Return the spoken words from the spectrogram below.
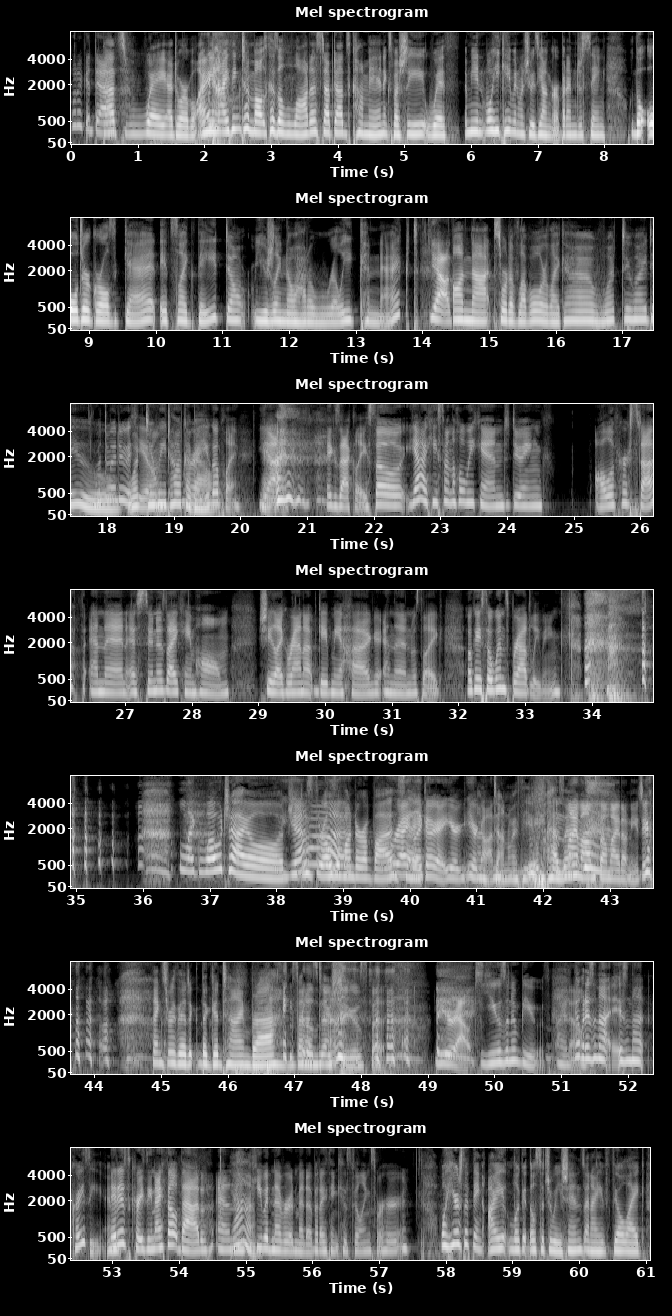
what a good dad. That's way adorable. I, I mean, know. I think to most because a lot of stepdads come in, especially with. I mean, well, he came in when she was younger, but I'm just saying the older girls get. It's like they don't usually know how to really connect yeah. on that sort of level, or like, uh, what do I do? What do I do with what you? do we talk All right, about? you go play. Yeah. Yeah. exactly. So, yeah, he spent the whole weekend doing all of her stuff. And then as soon as I came home, she like ran up, gave me a hug, and then was like, okay, so when's Brad leaving? like, whoa, child. She just throws him under a bus. right. Like, all right, you're, you're I'm gone. done with you, peasant. My mom's home. I don't need you. Thanks for the the good time, bruh. Thanks but for I'm those new done. shoes, but you're out. Use and abuse. I know. No, but isn't that isn't that crazy? I mean, is crazy. And I felt bad. And Yeah. he would never admit it, but I think his feelings were hurt. Well, here's the thing. I look at those situations and I feel like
